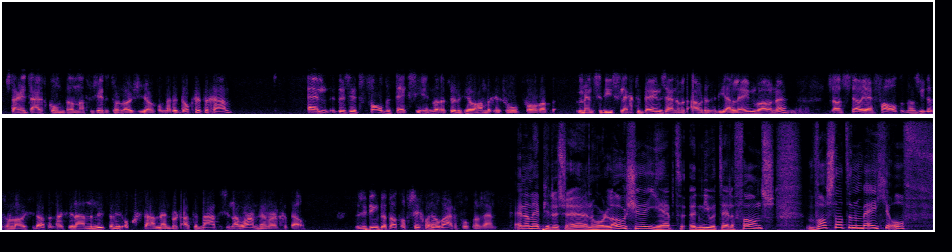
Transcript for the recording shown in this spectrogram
Als daar iets uitkomt, dan adviseert het horloge je ook om naar de dokter te gaan. En er zit valdetectie in, wat natuurlijk heel handig is voor wat mensen die slechte been zijn of wat ouderen die alleen wonen. Dus als stel jij valt, dan ziet het horloge dat. En als je na een minuut nog niet opgestaan bent, wordt automatisch een alarmnummer gebeld. Dus ik denk dat dat op zich wel heel waardevol kan zijn. En dan heb je dus een horloge, je hebt nieuwe telefoons. Was dat een beetje of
